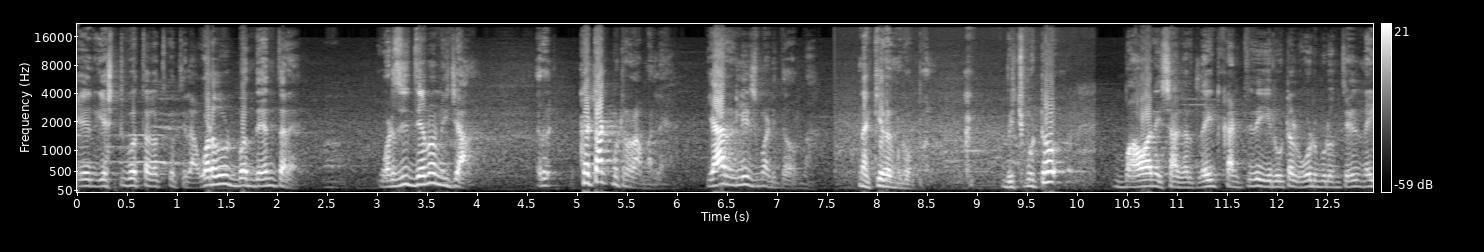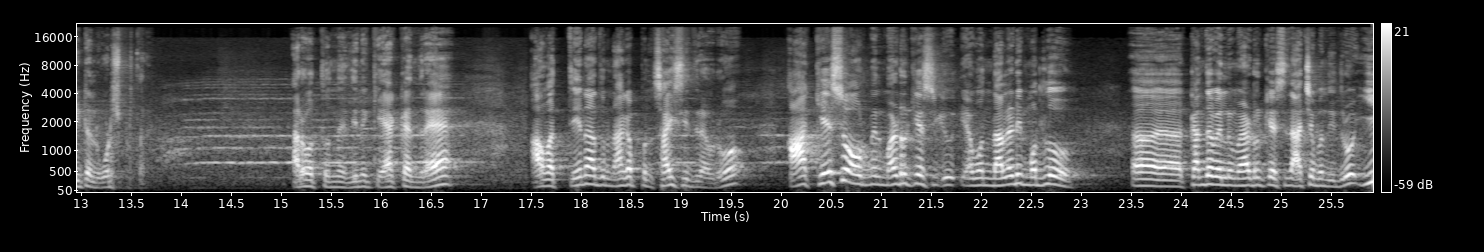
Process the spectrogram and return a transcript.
ಏನು ಎಷ್ಟು ಗೊತ್ತಾಗತ್ತೆ ಗೊತ್ತಿಲ್ಲ. ಒಡೆದ್ಬಿಟ್ಟು ಬಂದೆ ಅಂತಾರೆ. ಒಡೆದಿದ್ದೇನೋ ನಿಜ. ರ- ಕಟ್ಟಾಕ್ಬಿಟ್ರ ಆಮೇಲೆ. ಯಾರು ರಿಲೀಸ್ ಮಾಡಿದ್ದು ಅವ್ರನ್ನ? ನಾ ಕಿರಣ್ ಗೋಪಾಲ್. ಬಿಚ್ಚಿಬಿಟ್ಟು ಬಿಚ್ಬಿಟ್ಟು ಭವಾನಿ ಸಾಗರದ ಲೈಟ್ ಕಾಣ್ತಿದೆ ಈ ರೂಟಲ್ಲಿ ಓಡ್ಬಿಡು ಅಂತೇಳಿ ನೈಟಲ್ಲಿ ಓಡಿಸ್ಬಿಡ್ತಾರೆ. ಅರವತ್ತೊಂದನೇ ದಿನಕ್ಕೆ. ಯಾಕಂದರೆ ಅವತ್ತೇನಾದರೂ ನಾಗಪ್ಪನ ಸಾಯಿಸಿದ್ರೆ ಅವರು ಆ ಕೇಸು ಅವ್ರ ಮೇಲೆ ಮರ್ಡರ್ ಕೇಸ್ ಒಂದು ಆಲ್ರೆಡಿ ಮೊದಲು ಕಂದವೆಲ್ಲು ಮರ್ಡರ್ ಕೇಸಿಂದ ಆಚೆ ಬಂದಿದ್ದರು ಈ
